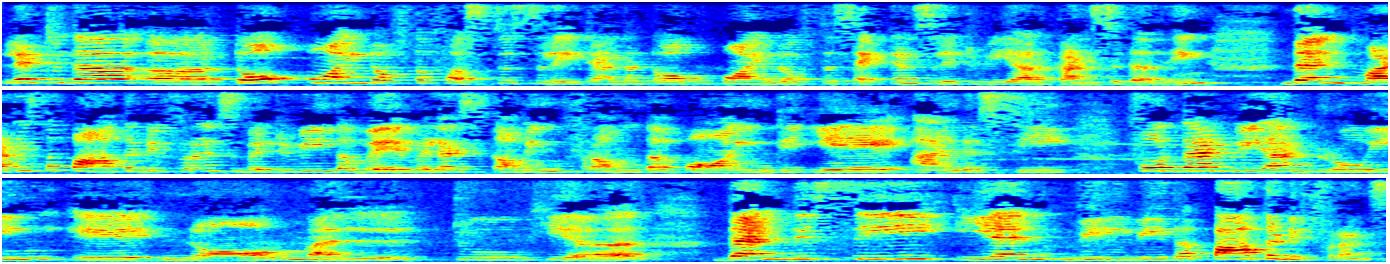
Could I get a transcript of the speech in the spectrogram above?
let the uh, top point of the first slit and the top point of the second slit we are considering. Then what is the path difference between the wavelets coming from the point A and C? For that, we are drawing a normal to here. Then this CN will be the path difference.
